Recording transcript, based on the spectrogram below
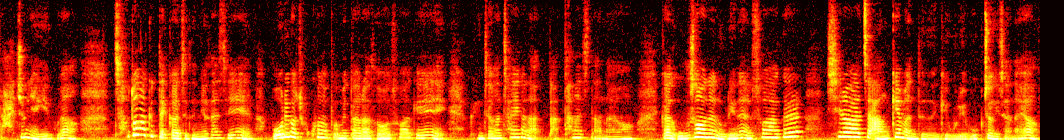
나중 얘기고요. 초등학교 때까지는요 사실 머리가 좋고 나쁨에 따라서 수학에 굉장한 차이가 나, 타나진 않아요. 그러니까 우선은 우리는 수학을 싫어하지 않게 만드는 게 우리의 목적이잖아요.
